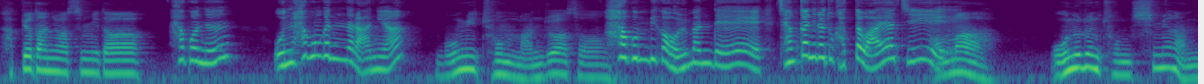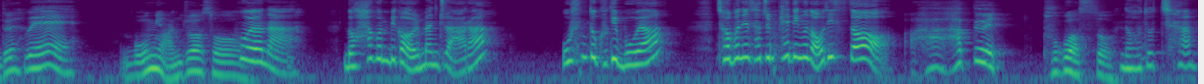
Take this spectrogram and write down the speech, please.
학교 다녀왔습니다. 학원은? 오늘 학원 가는 날 아니야? 몸이 좀 안 좋아서. 학원비가 얼만데 잠깐이라도 갔다 와야지. 엄마, 오늘은 좀 쉬면 안 돼? 왜? 몸이 안 좋아서. 호연아, 너 학원비가 얼만 줄 알아? 옷은 또 그게 뭐야? 저번에 사준 패딩은 어딨어? 하, 학교에 두고 왔어. 너도 참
